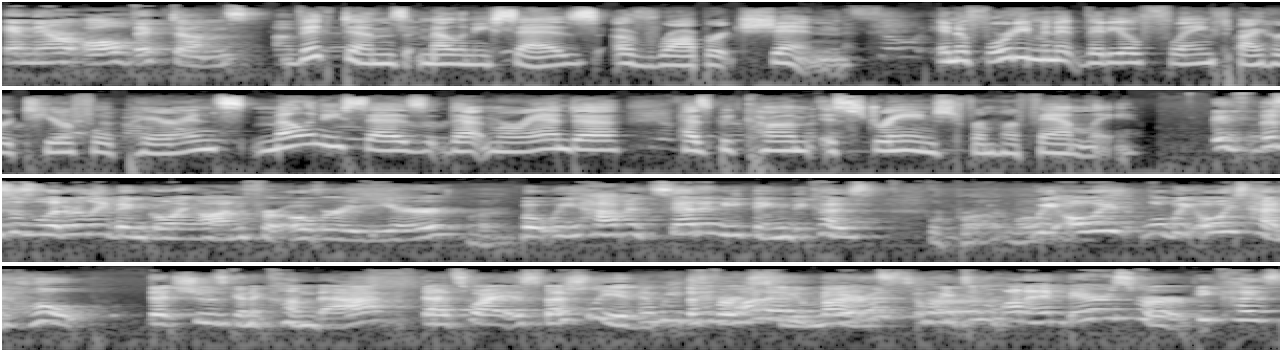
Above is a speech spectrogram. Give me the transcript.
and they're all victims. Victims, Melanie says, of Robert Shinn. In a 40 minute video flanked by her tearful parents, Melanie says that Miranda has become estranged from her family. It, this has literally been going on for over a year, Right. but we haven't said anything because We're probably, well, we always well we always had hope that she was going to come back. That's why, especially in the first few months, and we didn't want to embarrass her because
